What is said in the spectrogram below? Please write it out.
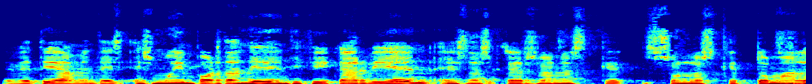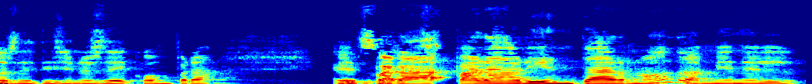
efectivamente es, muy importante identificar bien esas personas que son las que toman las decisiones de compra para, para, orientar, ¿no? También el,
